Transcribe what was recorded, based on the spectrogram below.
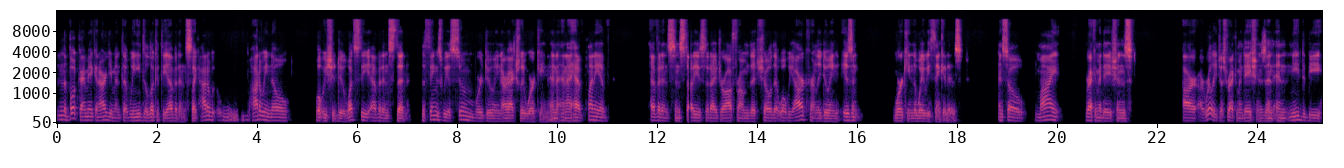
in the book, I make an argument that we need to look at the evidence. Like, how do we how do we know what we should do? What's the evidence that the things we assume we're doing are actually working? And and I have plenty of evidence and studies that I draw from that show that what we are currently doing isn't working the way we think it is. And so my recommendations are are really just recommendations and and need to be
